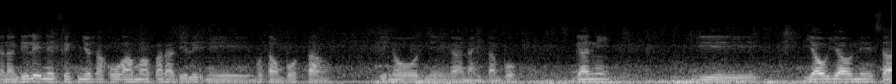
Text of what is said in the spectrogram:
kanang dili ni fake news ako ama para dili ni butang-butang tinuod ni nga nahitabo gani gi yaw-yaw ni sa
